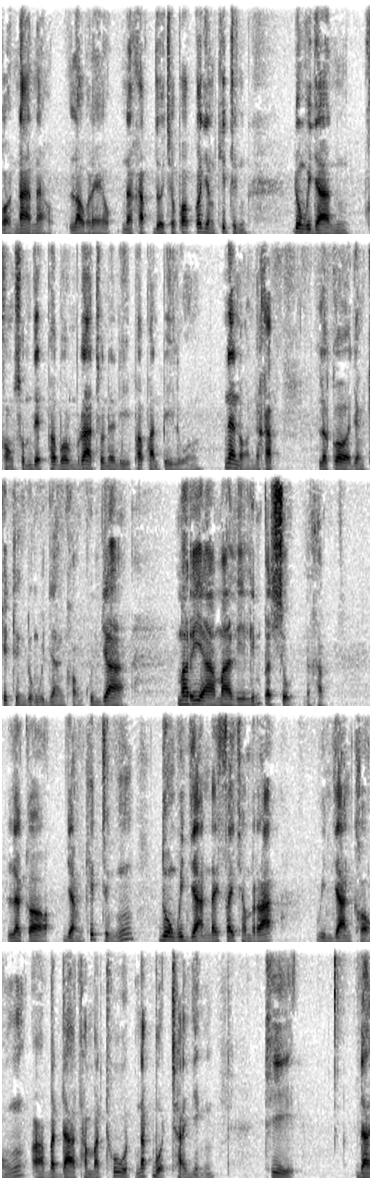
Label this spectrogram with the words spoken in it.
ก่อนหน้าหน้าเราแล้วนะครับ โดยเฉพาะก็ยังคิดถึงดวงวิญญาณของสมเด็จพระบรมราชชนนีพระพันปีหลวงแน่นอนนะครับ แล้วก็ยังคิดถึงดวงวิญญาณของคุณย่า มาริยามารีลิมประสูตรนะครับ แล้วก็ยังคิดถึงดวงวิญญาณในไฟชำระวิญญาณของอบรรดาธรรมทูต นักบวชชายหญิงที่ได้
